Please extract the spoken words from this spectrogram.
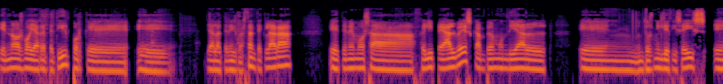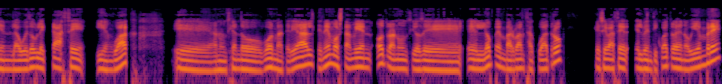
que no os voy a repetir porque eh, ya la tenéis bastante clara. Eh, tenemos a Felipe Alves, campeón mundial en 2016 en la WKC y en WAC, anunciando buen material. Tenemos también otro anuncio de el Open Barbanza 4, que se va a hacer el 24 de noviembre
